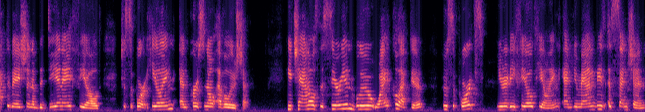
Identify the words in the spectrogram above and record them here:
activation of the DNA field to support healing and personal evolution. He channels the Sirian Blue White Collective, who supports Unity Field Healing and humanity's ascension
